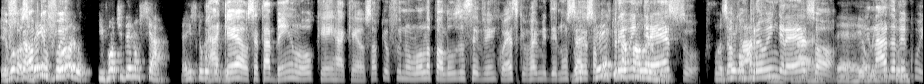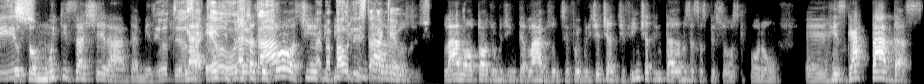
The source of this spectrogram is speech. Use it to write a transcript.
Eu, eu vou ficar só bem eu fui... de olho e vou te denunciar. É isso que eu vou Raquel, fazer. você tá bem louca, hein, Raquel? Só porque eu fui no Lola Palusa, você vem com essa que vai me denunciar. Você eu só comprei tá o ingresso. Você só comprei o ingresso, ó. É, Tem nada a ver com isso. Eu sou muito exagerada mesmo. Meu Deus, e a, Raquel, esses, hoje essas tá... pessoas tinham entre 20 Paulista, e 30 Raquel, anos. Hoje. Lá no Autódromo de Interlagos, onde você foi bonitinha, tinha de 20 a 30 anos essas pessoas que foram é, resgatadas.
